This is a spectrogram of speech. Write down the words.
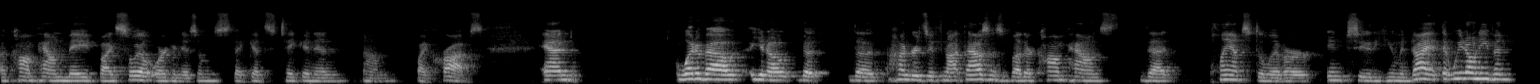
a compound made by soil organisms that gets taken in um, by crops. And what about, you know, the, the hundreds, if not thousands of other compounds that plants deliver into the human diet that we don't even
